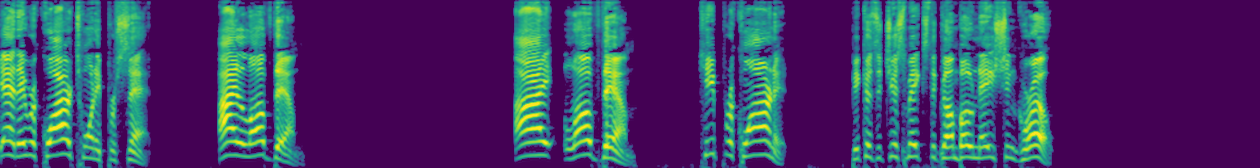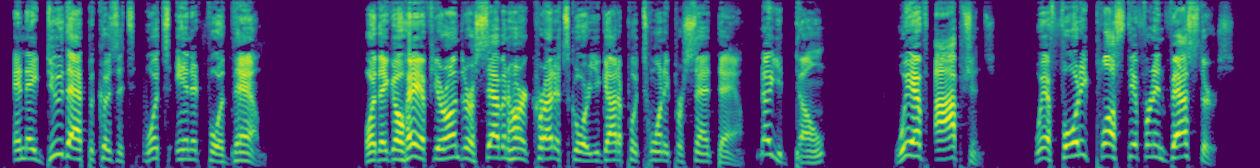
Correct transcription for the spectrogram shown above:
Yeah, they require 20%. I love them. I love them. Keep requiring it because it just makes the Gumbo Nation grow. And they do that because it's what's in it for them. Or they go, hey, if you're under a 700 credit score, you got to put 20% down. No, you don't. We have options. We have 40 plus different investors.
